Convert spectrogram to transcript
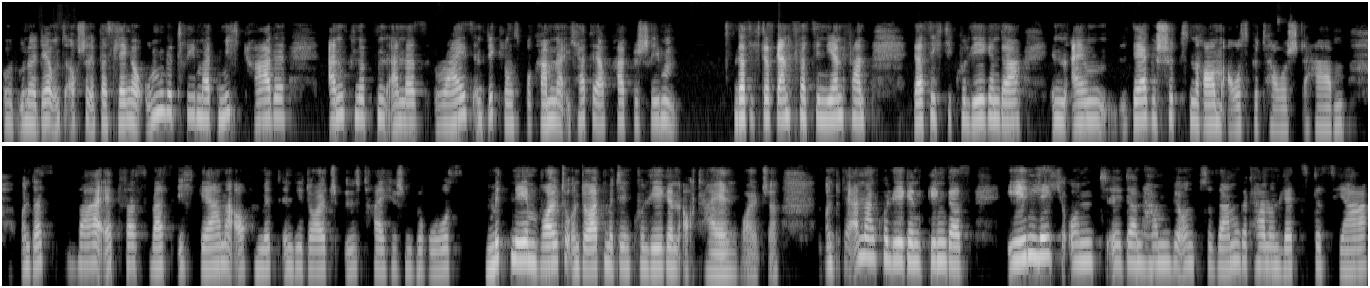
oder der uns auch schon etwas länger umgetrieben hat, mich gerade anknüpfend an das RISE-Entwicklungsprogramm. Ich hatte ja auch gerade beschrieben, dass ich das ganz faszinierend fand, dass sich die Kollegen da in einem sehr geschützten Raum ausgetauscht haben. Und das war etwas, was ich gerne auch mit in die deutsch-österreichischen Büros mitnehmen wollte und dort mit den Kollegen auch teilen wollte. Und der anderen Kollegin ging das ähnlich und äh, dann haben wir uns zusammengetan und letztes Jahr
